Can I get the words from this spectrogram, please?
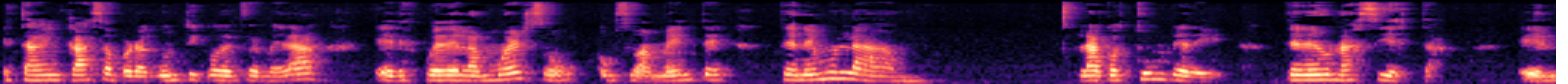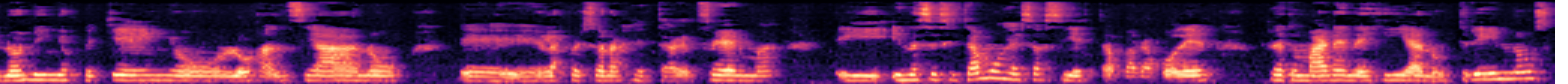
están en casa por algún tipo de enfermedad, eh, después del almuerzo, usualmente tenemos la, la costumbre de tener una siesta. Eh, los niños pequeños, los ancianos, eh, las personas que están enfermas y, necesitamos esa siesta para poder retomar energía, nutrirnos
